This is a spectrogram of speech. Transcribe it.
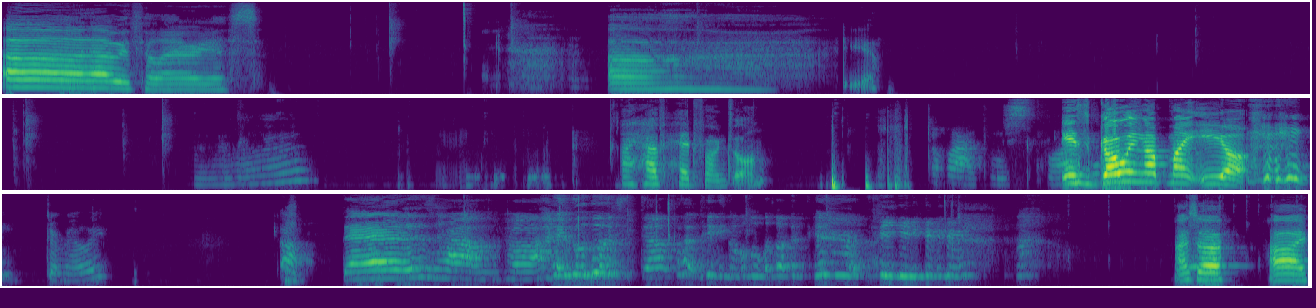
oh, that was hilarious. Uh, dear. I have headphones on. It's going up my ear. really? Oh, there's how I was definitely look. Hi, sir. Hi,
